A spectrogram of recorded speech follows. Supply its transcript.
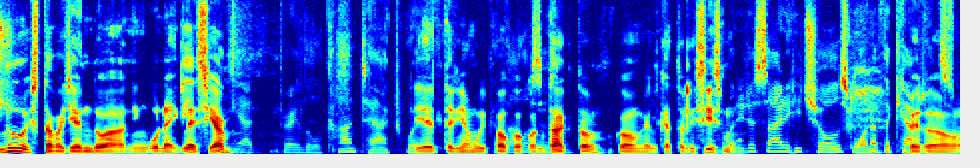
no estaba yendo a ninguna iglesia y él tenía muy poco contacto con el catolicismo, pero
